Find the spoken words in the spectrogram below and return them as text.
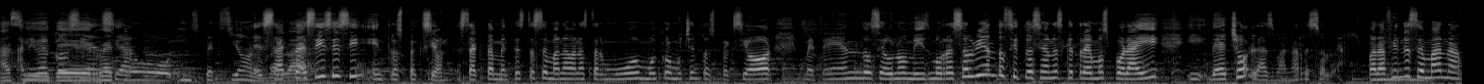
a nivel conciencia. retroinspección. Exacta, ¿verdad? sí, sí, sí, introspección, exactamente. Esta semana van a estar muy, muy con mucha introspección, metiéndose a uno mismo, resolviendo situaciones que traemos por ahí y de hecho las van a resolver. Para fin de semana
